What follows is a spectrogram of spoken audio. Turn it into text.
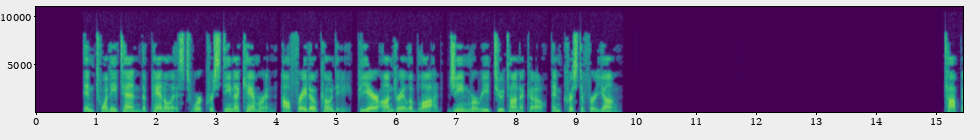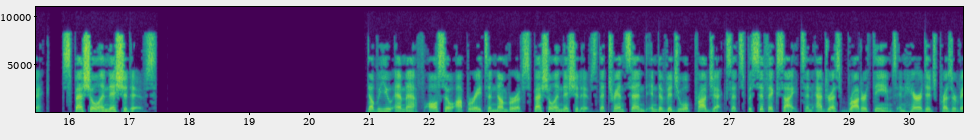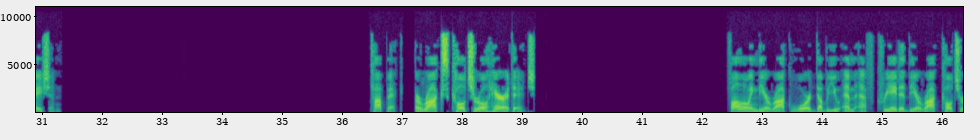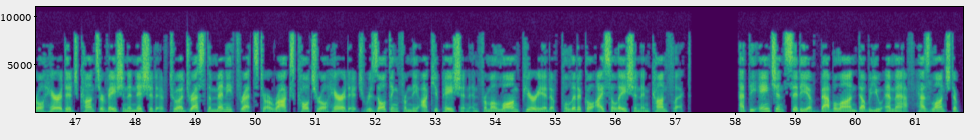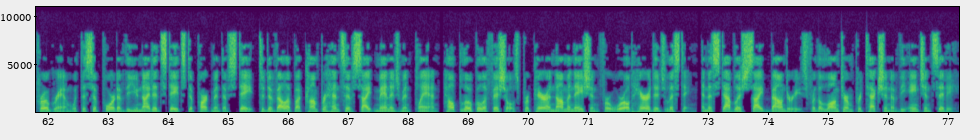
In 2010 the panelists were Christina Cameron, Alfredo Conti, Pierre-André Lablaude, Jean-Marie Toutanacot, and Christopher Young. Topic. Special initiatives WMF also operates a number of special initiatives that transcend individual projects at specific sites and address broader themes in heritage preservation. Topic: Iraq's cultural heritage Following the Iraq War WMF created the Iraq Cultural Heritage Conservation Initiative to address the many threats to Iraq's cultural heritage resulting from the occupation and from a long period of political isolation and conflict. At the ancient city of Babylon WMF has launched a program with the support of the United States Department of State to develop a comprehensive site management plan, help local officials prepare a nomination for World Heritage listing, and establish site boundaries for the long-term protection of the ancient city.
